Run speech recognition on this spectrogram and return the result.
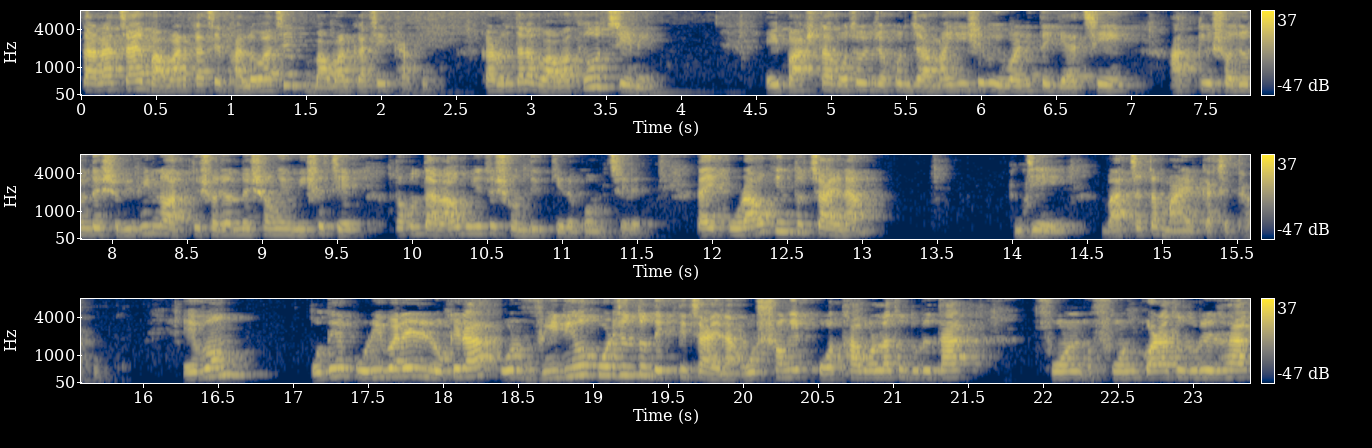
তারা চায় বাবার কাছে ভালো আছে, বাবার কাছেই থাকুক। কারণ তারা বাবাকেও চেনে। এই পাঁচটা বছর যখন জামাই হিসেবে ওই বাড়িতে গেছে আত্মীয় স্বজনদের বিভিন্ন আত্মীয় স্বজনদের সঙ্গে মিশেছে, তখন তারাও বুঝেছে সন্দীপ কীরকম ছেলে। তাই ওরাও কিন্তু চায় না যে বাচ্চাটা মায়ের কাছে থাকুক। এবং ওদের পরিবারের লোকেরা ওর ভিডিও পর্যন্ত দেখতে চায় না। ওর সঙ্গে কথা বলা তো দূরে থাক ফোন ফোন করা তো দূরে থাক।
